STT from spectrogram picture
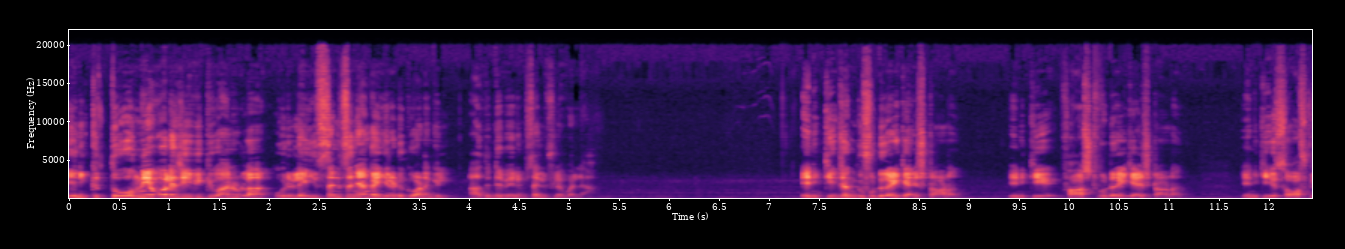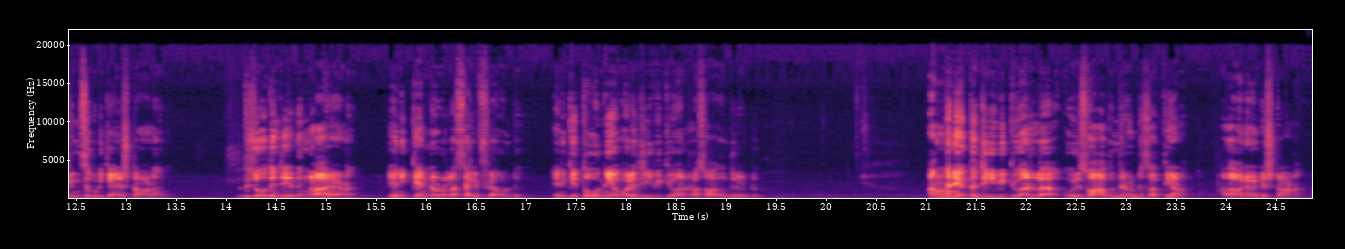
എനിക്ക് തോന്നിയ പോലെ ജീവിക്കുവാനുള്ള ഒരു ലൈസൻസ് ഞാൻ കയ്യിലെടുക്കുവാണെങ്കിൽ അതിന്റെ പേരും സെൽഫ് ലവ് അല്ല. എനിക്ക് ജങ്ക് ഫുഡ് കഴിക്കാൻ ഇഷ്ടമാണ്. എനിക്ക് ഫാസ്റ്റ് ഫുഡ് കഴിക്കാൻ ഇഷ്ടമാണ്. എനിക്ക് സോഫ്റ്റ് ഡ്രിങ്ക്സ് കുടിക്കാൻ ഇഷ്ടമാണ്. ഇത് ചോദ്യം ചെയ്യുന്നത് നിങ്ങൾ ആരാണ് എനിക്ക് എന്നോടുള്ള സെൽഫ് ലവ് ഉണ്ട്. എനിക്ക് തോന്നിയ പോലെ ജീവിക്കുവാനുള്ള സ്വാതന്ത്ര്യമുണ്ട്. അങ്ങനെയൊക്കെ ജീവിക്കുവാനുള്ള ഒരു സ്വാതന്ത്ര്യമുണ്ട് സത്യമാണ്. അത് അവനവന്റെ ഇഷ്ടമാണ്.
